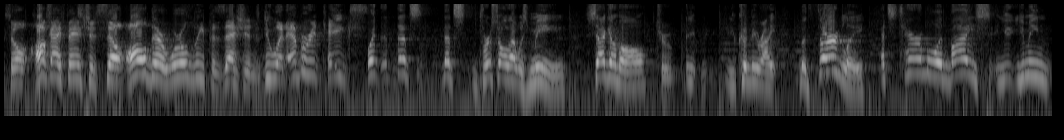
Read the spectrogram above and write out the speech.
So Hawkeye fans should sell all their worldly possessions, do whatever it takes. What? That's that's first of all that was mean. Second of all, true. You, you could be right, but thirdly, that's terrible advice. You, you mean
